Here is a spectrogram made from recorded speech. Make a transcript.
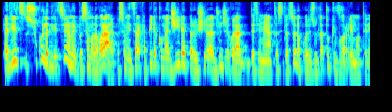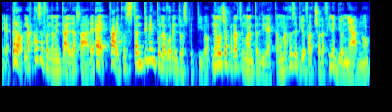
Direz- su quella direzione noi possiamo lavorare, possiamo iniziare a capire come agire per riuscire a raggiungere quella determinata situazione o quel risultato che vorremmo ottenere. Però la cosa fondamentale da fare è fare costantemente un lavoro introspettivo. Ne avevo già parlato in un'altra diretta. Una cosa che io faccio alla fine di ogni anno,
